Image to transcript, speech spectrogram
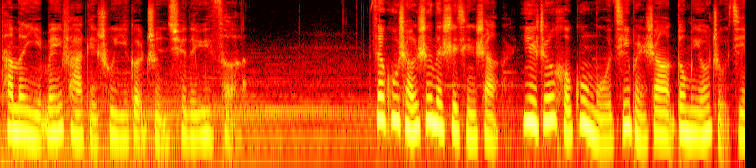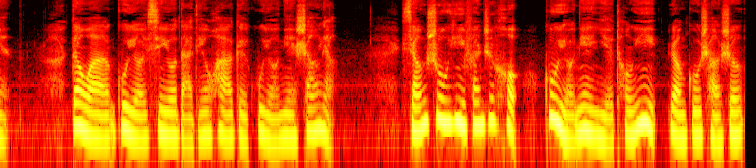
他们已没法给出一个准确的预测了。在顾长生的事情上，叶真和顾母基本上都没有主见。当晚，顾有信又打电话给顾有念商量，详述一番之后，顾有念也同意让顾长生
